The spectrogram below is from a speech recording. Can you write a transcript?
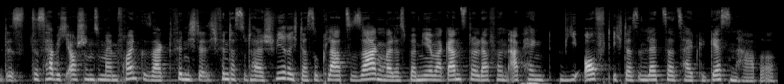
das, das habe ich auch schon zu meinem Freund gesagt, finde ich, das- ich finde das total schwierig, das so klar zu sagen, weil das bei mir immer ganz doll davon abhängt, wie oft ich das in letzter Zeit gegessen habe.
